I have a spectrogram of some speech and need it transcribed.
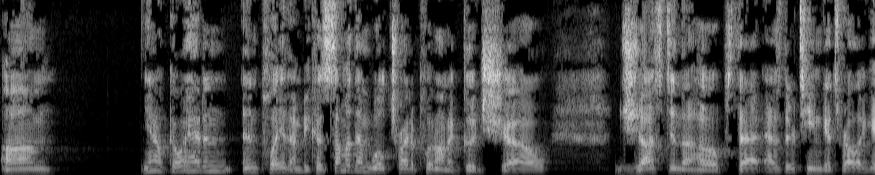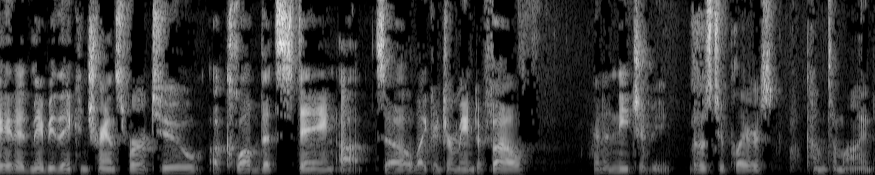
um, you know, go ahead and, and play them because some of them will try to put on a good show just in the hopes that as their team gets relegated, maybe they can transfer to a club that's staying up. So, like a Jermaine Defoe and a Nietzsche. Those two players come to mind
